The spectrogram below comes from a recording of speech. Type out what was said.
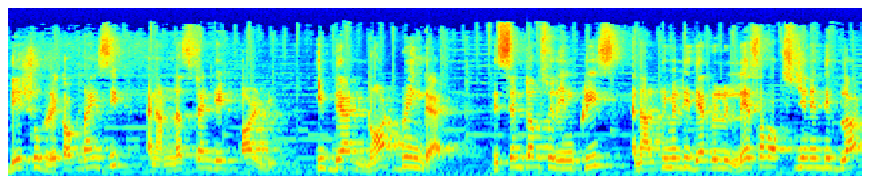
They should recognize it and understand it early. If they are not doing that, the symptoms will increase and ultimately there will be less of oxygen in the blood,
